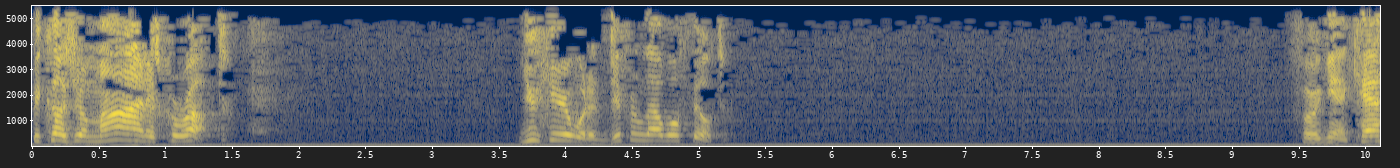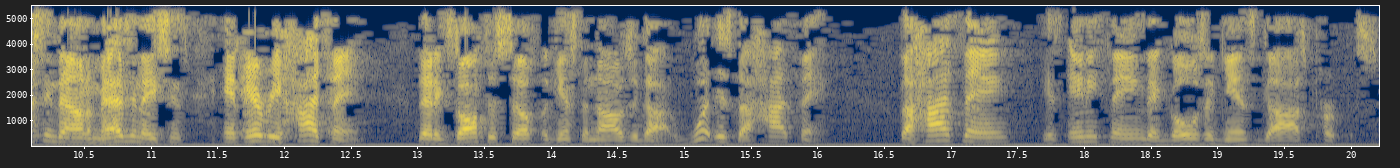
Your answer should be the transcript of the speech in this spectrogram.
Because your mind is corrupt. You hear with a different level of filter. For again, casting down imaginations and every high thing that exalts itself against the knowledge of God. What is the high thing? The high thing is anything that goes against God's purpose.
